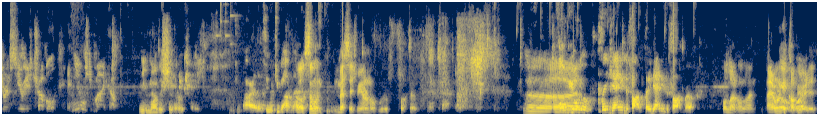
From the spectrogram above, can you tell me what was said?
you're in serious trouble, and you need my help. You mother shit up. Okay. All right, let's see what you got, man. Oh, someone messaged me. I don't know who the fuck that. Uh, oh, yo, yo, play Danny the song. Play Danny the song, bro. Hold on, hold on. I don't want to get Oh, what? copyrighted.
